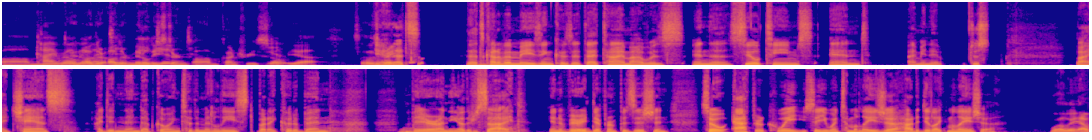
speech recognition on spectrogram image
um, Cairo, and we other other Middle Egypt. Eastern um, countries. So yeah, yeah. so it was yeah, great. That's that's kind of amazing because at that time I was in the SEAL teams, and I mean it just by chance I didn't end up going to the Middle East, but I could have been there on the other side in a very different position. So after Kuwait, you say you went to Malaysia. How did you like Malaysia? Well, yeah,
